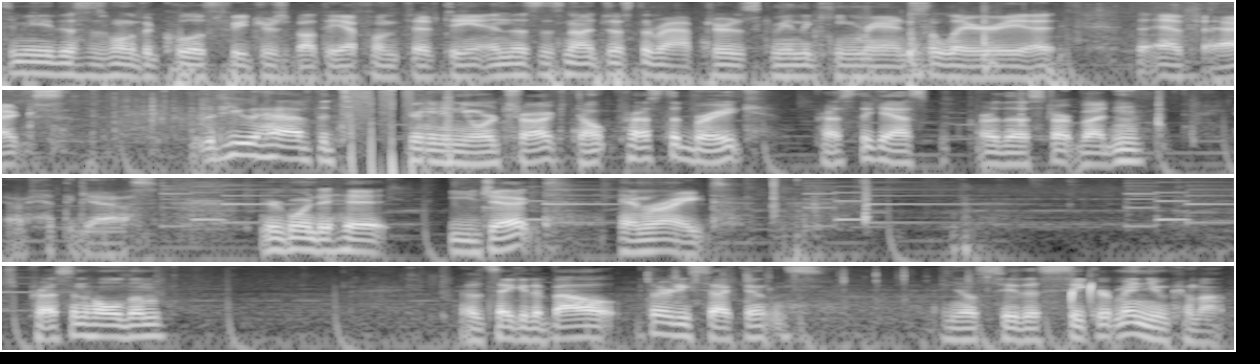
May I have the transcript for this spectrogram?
To me, this is one of the coolest features about the F-150, and this is not just the Raptor, this can be the King Ranch, the Lariat, the FX. But if you have the touchscreen in your truck, don't press the brake, press the gas, or the start button, yeah, hit the gas. You're going to hit eject and right. Just press and hold them, It'll take it about 30 seconds and you'll see the secret menu come up.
